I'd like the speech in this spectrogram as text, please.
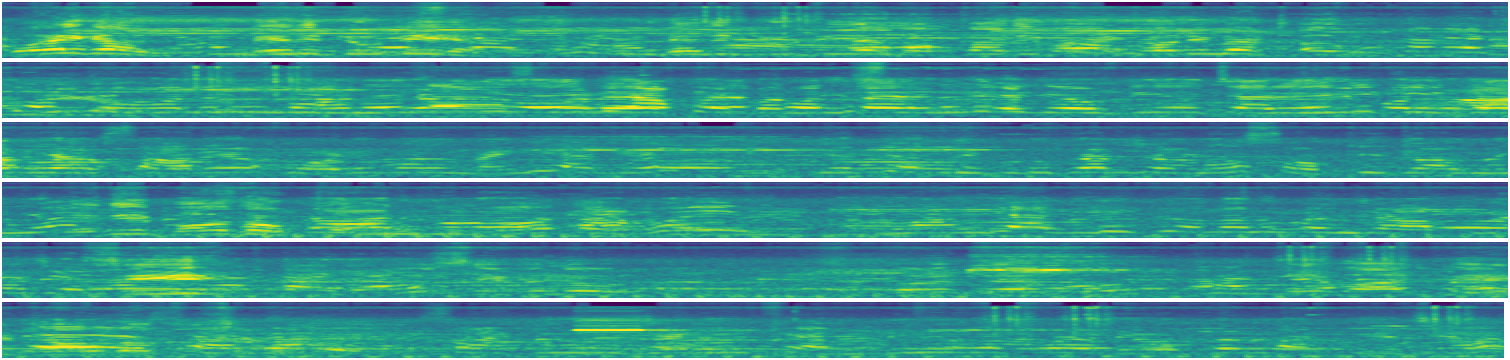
ਕੋਈ ਗੱਲ ਨਹੀਂ, ਮੇਰੀ ਡਿਊਟੀ ਹੈ। ਮੇਰੀ ਡਿਊਟੀ ਹੈ ਲੋਕਾਂ ਦੀ ਆਵਾਜ਼ ਉਠਾਉਣੀ ਮੈਂ ਉਠਾਊਂਗਾ ਠੀਕ ਹੈ ਆਪਣੇ ਪੁੱਤਾਂ ਦੀ ਡਿਊਟੀ ਵਿਚਾਰੇ ਦੀ ਕੀ ਕਰ ਰਿਹਾ ਸਾਰੇ ਅਫੋਰਡੇਬਲ ਨਹੀਂ ਹੈਗੇ। ਕਿਉਂਕਿ ਡਿਬੜੂਗੜ੍ਹ ਜਾਣਾ ਸੌਖੀ ਗੱਲ ਨਹੀਂ ਆ। ਇਹਦੀ ਬਹੁਤ ਔਖਾ। ਸਰਕਾਰ ਕੋਲੋਂ ਇਹੋ ਹੀ ਮੰਗ ਹੈਗੀ ਕਿ ਉਹਨਾਂ ਨੂੰ ਪੰਜਾਬ ਦੀਆਂ ਜੇਲ੍ਹਾਂ ਸੀ ਵਿੱਚ ਲਿਆਂਦਾ ਜਾਏ ਤੁਸੀਂ ਮੈਨੂੰ ਥੋੜਾ ਟਾਈਮ ਦਿਓ। ਹਾਂਜੀ। ਇਹ ਆਵਾਜ਼ ਮੈਂ ਉਠਾਊਂਗਾ ਤੁਸੀਂ ਸਾਡਾ- ਘਬਰਾਓ। ਸਾਡੀ ਜਿਹੜੀ ਫੈਮਿਲੀ ਉਹ ਤੁਹਾਡੇ ਉੱਧਰ ਇਲਾਕੇ 'ਚ ਆ।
